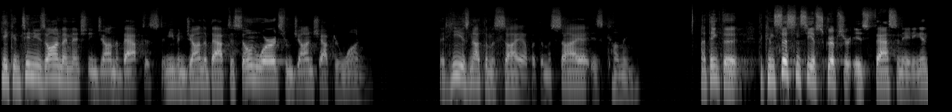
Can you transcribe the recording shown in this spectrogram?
He continues on by mentioning John the Baptist and even John the Baptist's own words from John chapter 1 that he is not the Messiah, but the Messiah is coming. I think the, the consistency of Scripture is fascinating. And,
